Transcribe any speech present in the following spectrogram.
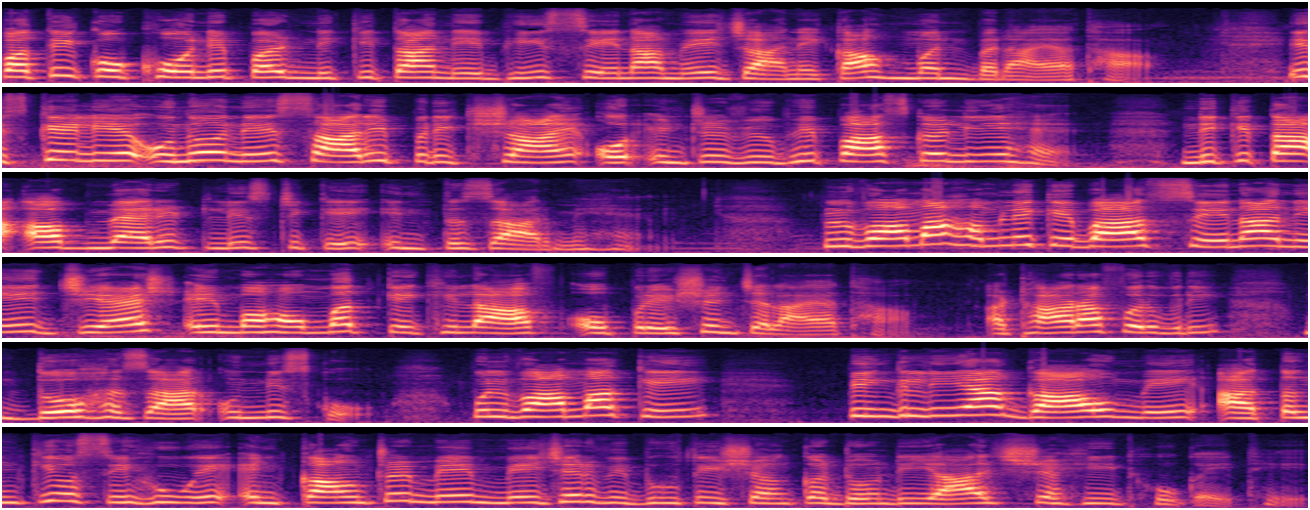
पति को खोने पर निकिता ने भी सेना में जाने का मन बनाया था। इसके लिए उन्होंने सारी परीक्षाएँ और इंटरव्यू भी पास कर लिए हैं। निकिता अब मेरिट लिस्ट के इंतज़ार में हैं। पुलवामा हमले के बाद सेना ने जैश ए मोहम्मद के खिलाफ ऑपरेशन चलाया था। 18 फरवरी 2019 को पुलवामा के पिंगलिया गाँव में आतंकियों से हुए एनकाउंटर में मेजर विभूति शंकर डोंडियाल शहीद हो गए थे।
